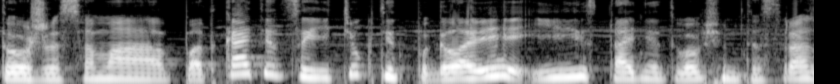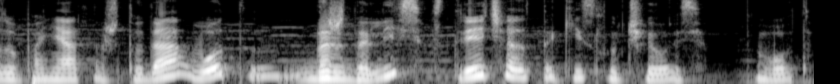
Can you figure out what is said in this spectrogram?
тоже сама подкатится и тюкнет по голове, и станет, в общем-то, сразу понятно, что да, вот, дождались, встреча таки случилась. Вот.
